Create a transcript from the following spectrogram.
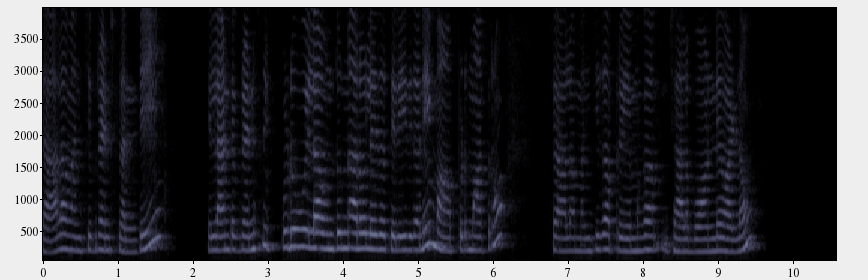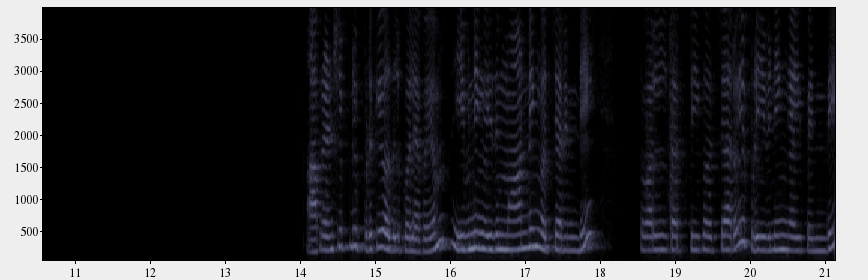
చాలా మంచి ఫ్రెండ్స్ అండి. ఇలాంటి ఫ్రెండ్స్ ఇప్పుడు ఇలా ఉంటున్నారో లేదో తెలియదు కానీ మా అప్పుడు మాత్రం చాలా మంచిగా ప్రేమగా చాలా బాగుండేవాళ్ళం. ఆ ఫ్రెండ్షిప్ని ఇప్పటికీ వదులుకోలేకపోయాం. ఈవినింగ్ ఇది మార్నింగ్ వచ్చారండి. ట్వెల్వ్ థర్టీకి వచ్చారు. ఇప్పుడు ఈవినింగ్ అయిపోయింది.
